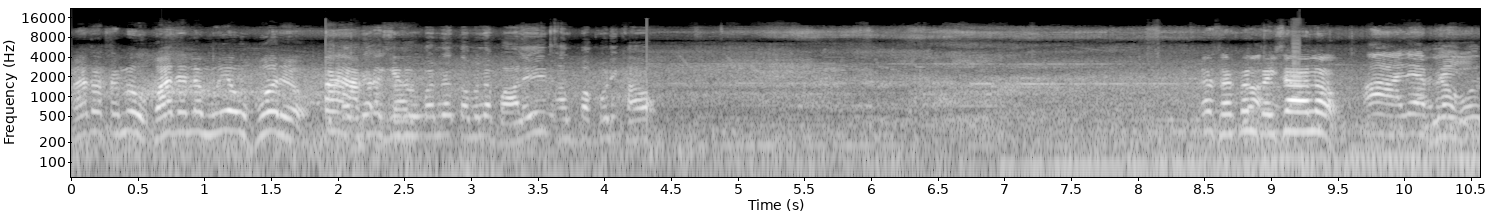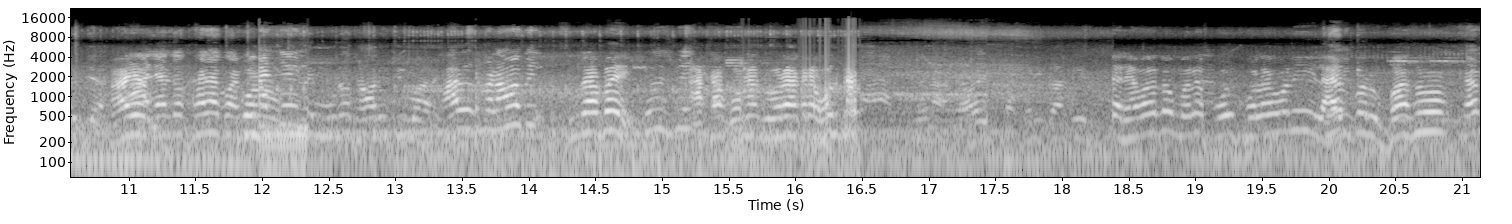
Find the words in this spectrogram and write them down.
હા તો તમે ઊભા એટલે હું એ ઊભો રહ્યો. આપણે કીધું. તમને બાળી અને પકોડી ખાવા. સરપંચ પૈસા હાલો હા, આલ્યા. તો ખરા. સુરાભાઈ. આખા ગોના દોરા કરે હોલ. રહેવા તો મને પોલ ખોલાવવાની લાઈન પર ઊભા છો કેમ?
